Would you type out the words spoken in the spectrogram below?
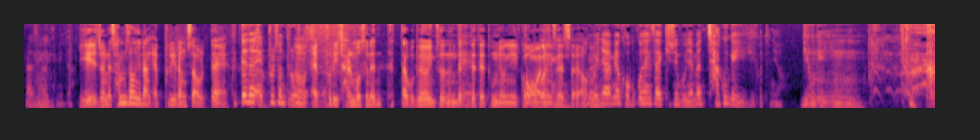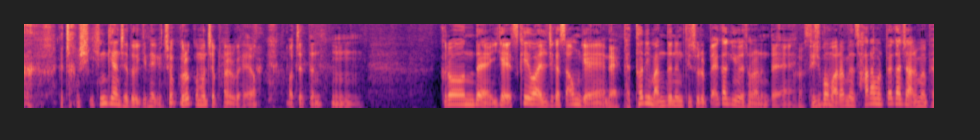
라는 음. 생각이 듭니다. 이게 예전에 삼성이랑 애플이랑 싸울 때 그때는 그렇죠. 애플 손 어, 들어줬어요. 애플이 잘못을 했, 했다고 되어 있었는데 네. 그때 대통령이 거부권. 행사했어요. 그 왜냐하면 거부권 행사의 기준이 뭐냐면 자국의 이익이거든요. 미국의 이익. 음. 그참 시- 신기한 제도이긴 해, 그렇죠? 그럴 거면 재판을 왜 해요? 어쨌든, 음. 그런데 이게 SK와 LG가 싸운 게 네. 배터리 만드는 기술을 빼가기 위해서라는데 그렇습니다. 뒤집어 말하면 사람을 빼가지 않으면 배,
